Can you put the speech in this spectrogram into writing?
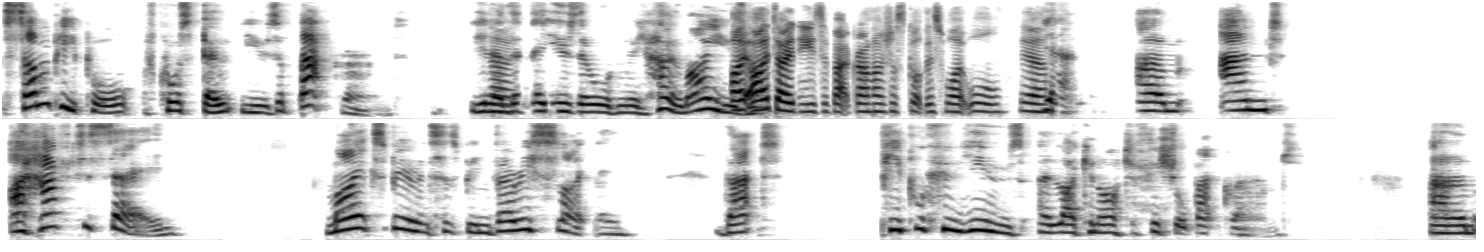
some people, of course, don't use a background. You know, no. that they use their ordinary home. I use. I, I, don't use a background. I've just got this white wall. Yeah. Yeah. Um, and I have to say, my experience has been very slightly that people who use a, like an artificial background, um,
